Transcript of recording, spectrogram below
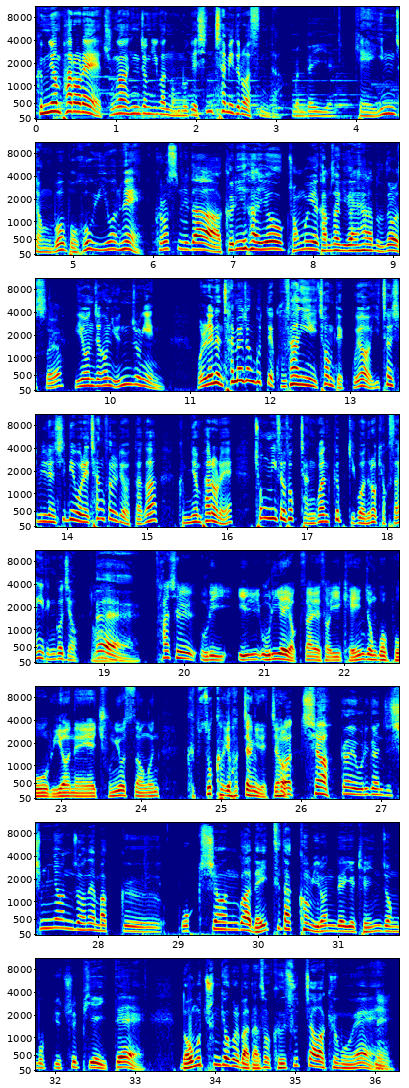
금년 8월에 중앙행정기관 목록에 신참이 들어왔습니다. 뭔데이에. 개인정보보호위원회 그렇습니다. 그리하여 정무위의 감사 기간이 하나 더 늘었어요. 위원장은 윤종인. 원래는 참여정부 때 구상이 처음 됐고요. 2011년 12월에 창설되었다가 금년 8월에 총리 소속 장관급 기관으로 격상이 된 거죠. 네. 사실 우리 일- 우리의 역사에서 이 개인정보보호위원회의 중요성은 급속하게 확장이 됐죠. 그렇죠. 그러니까 우리가 이제 10년 전에 막 그 옥션과 네이트닷컴 이런 데의 개인정보 유출 피해 이때 너무 충격을 받아서 그 숫자와 규모에 네.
